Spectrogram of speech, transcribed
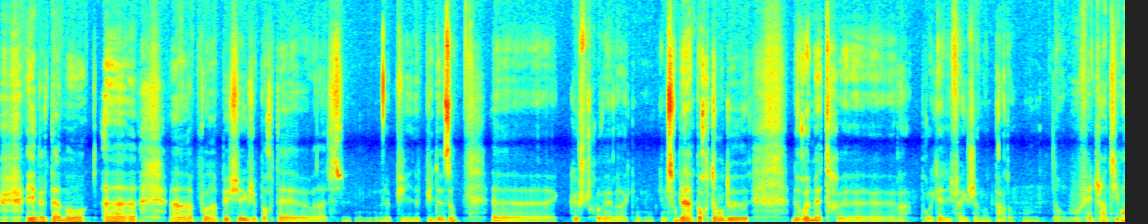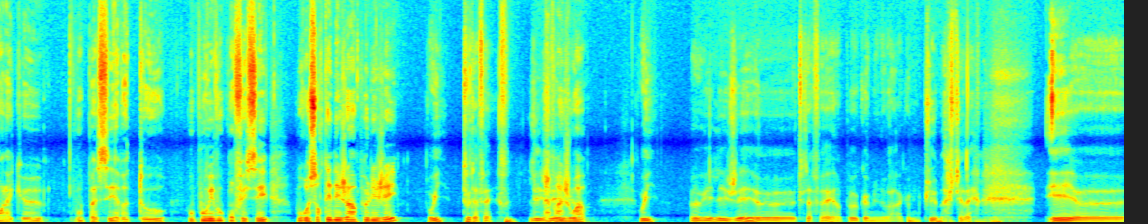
et notamment un, un, point, un péché que je portais euh, voilà, depuis, depuis deux ans, euh, que je trouvais, voilà, qui, me semblait important de, de remettre, voilà, pour lequel il fallait que je demande pardon. Donc vous faites gentiment la queue, vous passez à votre tour, vous pouvez vous confesser, vous ressortez déjà un peu léger? Oui, tout à fait. Léger, la vraie joie? Oui, oui, léger, euh, tout à fait, un peu comme une, comme une plume, je dirais. Mhm. Et, euh,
